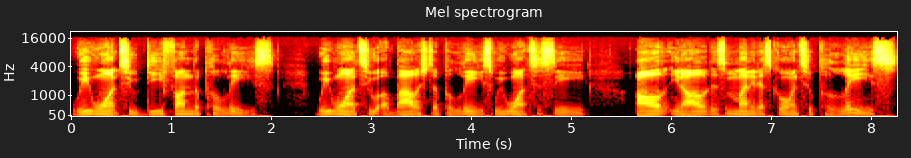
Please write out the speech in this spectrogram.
We want to defund the police we want to abolish the police. We want to see all you know all of this money that's going to police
